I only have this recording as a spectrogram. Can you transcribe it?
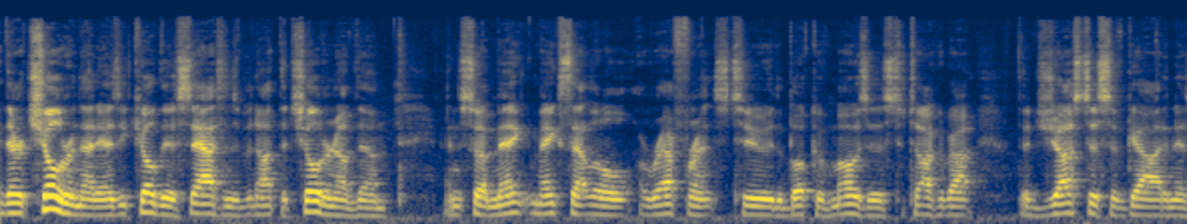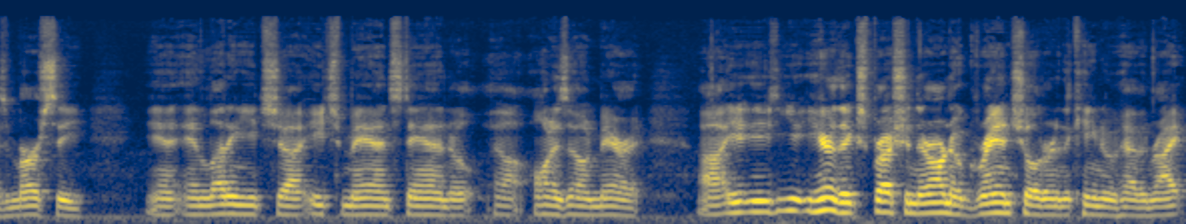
their children, that is. He killed the assassins, but not the children of them. And so it make, makes that little reference to the book of Moses to talk about the justice of God and his mercy and, and letting each, uh, each man stand uh, on his own merit. Uh, you, you hear the expression, there are no grandchildren in the kingdom of heaven, right?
